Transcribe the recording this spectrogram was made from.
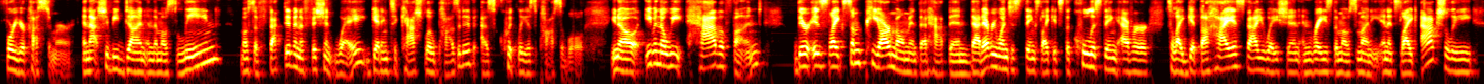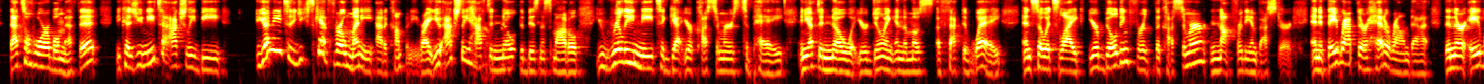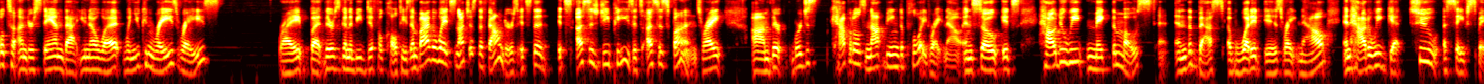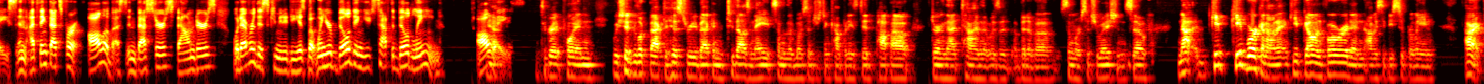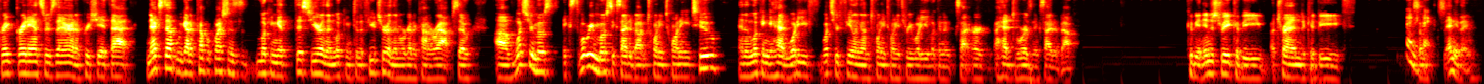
for your customer. And that should be done in the most lean, most effective and efficient way getting to cash flow positive as quickly as possible. You know, even though we have a fund, there is like some PR moment that happened that everyone just thinks like it's the coolest thing ever to like get the highest valuation and raise the most money. And it's like, actually, that's a horrible method because you need to actually be you need to you just can't throw money at a company right? You actually have to know the business model. You really need to get your customers to pay and you have to know what you're doing in the most effective way. And so it's like you're building for the customer not for the investor. And if they wrap their head around that then they're able to understand that you know what? When you can raise raise right? But there's going to be difficulties. And by the way it's not just the founders it's the it's us as gps it's us as funds right? Um there we're just capital's not being deployed right now. And so it's how do we make the most and the best of what it is right now? And how do we get to a safe space? And i think that's for all of us investors founders whatever this community is. But when you're building you just have to build lean always it's a great point. And we should look back to history. Back in 2008, some of the most interesting companies did pop out during that time. That was a, a bit of a similar situation. So, not keep keep working on it and keep going forward, and obviously be super lean. All right, great great answers there, and I appreciate that. Next up, we got a couple questions looking at this year and then looking to the future, and then we're going to kind of wrap. So, uh, what's your most what were you most excited about in 2022? And then looking ahead, what do you what's your feeling on 2023? What are you looking excited or ahead towards and excited about? Could be an industry, could be a trend, it could be anything. Some, anything.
